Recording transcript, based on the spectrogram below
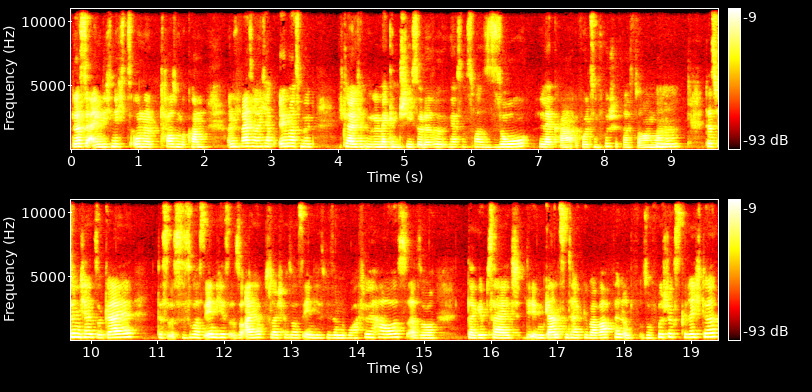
Du hast ja eigentlich nichts ohne 1000 bekommen. Und ich weiß noch, ich habe irgendwas mit, ich glaube, ich habe Mac and Cheese oder so gegessen. Es war so lecker, obwohl es ein Frühstückrestaurant war. Ne? Mhm. Das finde ich halt so geil. Das ist sowas ähnliches, also IHOP ist glaube ich sowas ähnliches wie so ein Waffle House. Also da gibt es halt den ganzen Tag über Waffeln und so Frühstücksgerichte.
